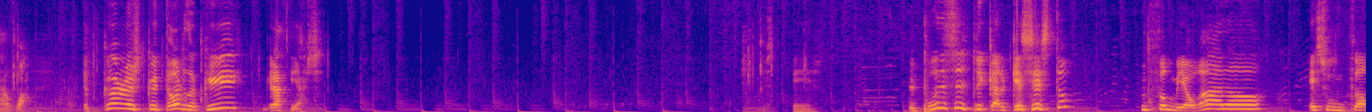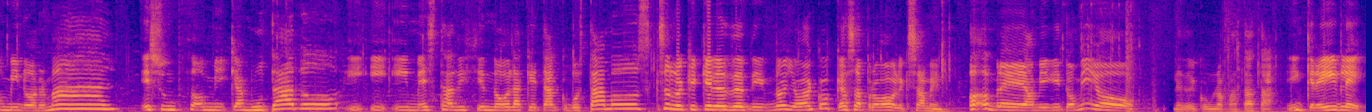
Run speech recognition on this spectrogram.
agua. ¿Te quieres quitar de aquí? Gracias. ¿Me puedes explicar qué es esto? ¿Un zombie ahogado? ¿Es un zombie normal? ¿Es un zombie que ha mutado? Y, me está diciendo hola, ¿qué tal? ¿Cómo estamos? Eso es lo que quieres decir, ¿no, Yoako? Que has aprobado el examen. ¡Hombre, amiguito mío! Le doy con una patata. ¡Increíble!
